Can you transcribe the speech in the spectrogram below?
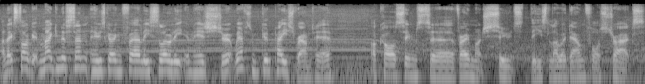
Our next target, Magnussen, who's going fairly slowly in his Stewart. We have some good pace around here. Our car seems to very much suit these lower downforce tracks.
